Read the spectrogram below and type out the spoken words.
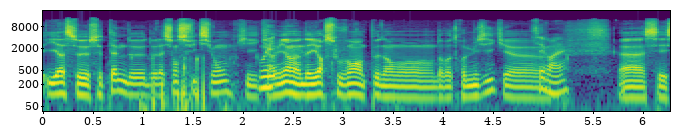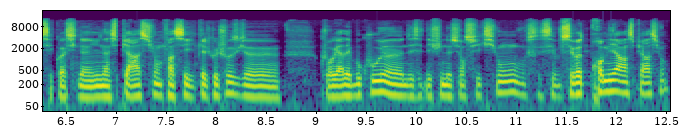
Il y a ce, ce thème de, de la science-fiction qui, qui Oui. revient d'ailleurs souvent un peu dans, dans votre musique. euh, C'est vrai. euh, c'est quoi C'est une, une inspiration Enfin, c'est quelque chose que, que vous regardez beaucoup, euh, des, des films de science-fiction C'est- votre première inspiration?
